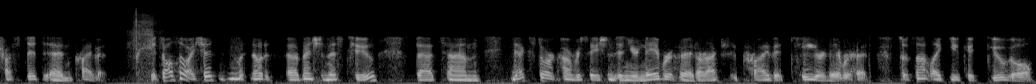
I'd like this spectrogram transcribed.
trusted and private. It's also I should notice, uh, mention this too that um, Nextdoor conversations in your neighborhood are actually private to your neighborhood. So it's not like you could Google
